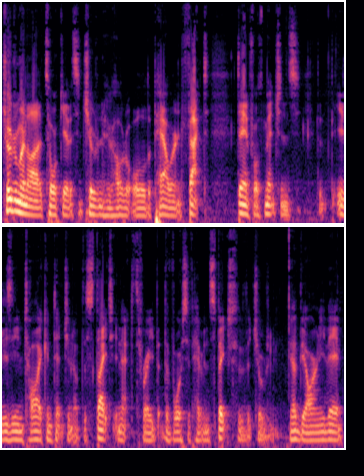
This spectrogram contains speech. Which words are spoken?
Children weren't allowed to talk yet. It's the children who hold all the power. In fact, Danforth mentions that it is the entire contention of the state in Act 3 that the voice of heaven speaks through the children. You have the irony there.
